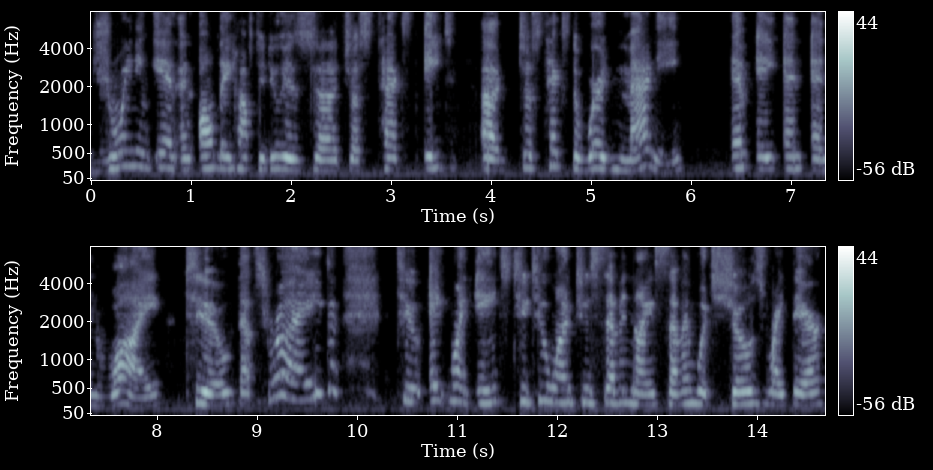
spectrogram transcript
joining in, and all they have to do is uh, just text eight. Uh, just text the word Manny, M A N N Y, to that's right, to 818-221-2797, which shows right there.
